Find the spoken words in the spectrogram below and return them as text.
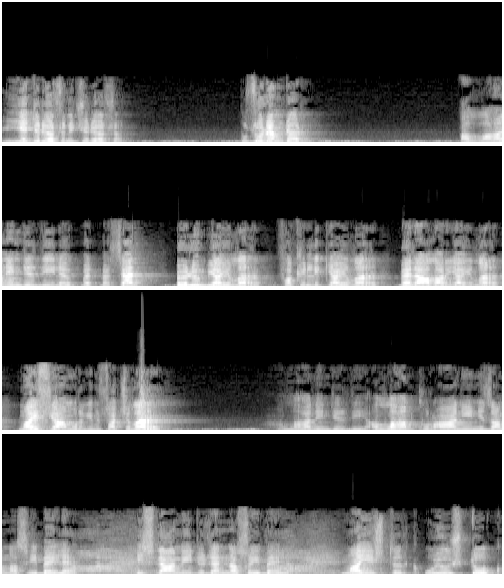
yediriyorsun, içiriyorsun? Bu zulümdür. Allah'ın indirdiğiyle hükmetmezsen ölüm yayılır, fakirlik yayılır, belalar yayılır, Mayıs yağmuru gibi saçılır. Allah'ın indirdiği, Allah'ın Kur'ani nizam nasip eyle. İslami düzen nasip eyle. Mayıştık, uyuştuk,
